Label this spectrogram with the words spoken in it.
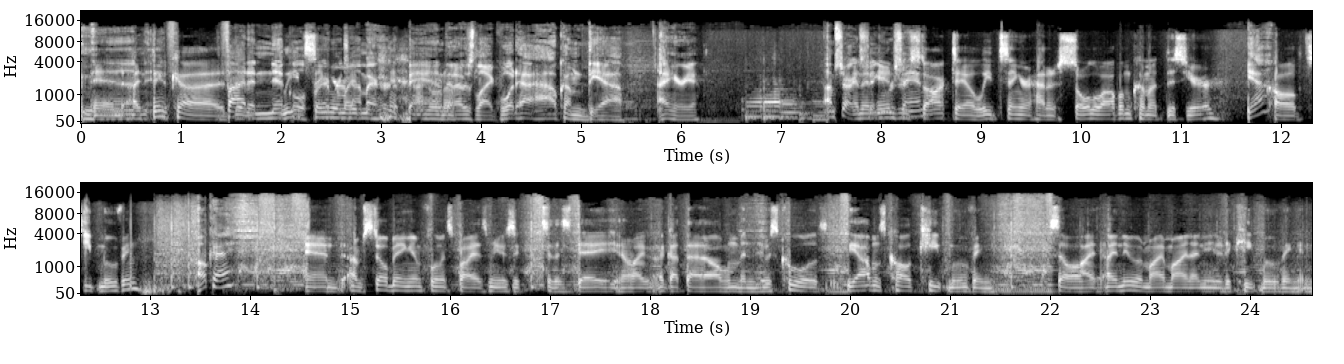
and I think if, uh, if I had a nickel for every time I heard a band, know. and I was like, what? How, how come? Yeah, I hear you. I'm sorry. And so then Andrew? Stockdale, lead singer, had a solo album come out this year. Yeah. Called Keep Moving. Okay. And I'm still being influenced by his music to this day. You know, I, I got that album and it was cool. The album's called Keep Moving. So I, I knew in my mind I needed to keep moving in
